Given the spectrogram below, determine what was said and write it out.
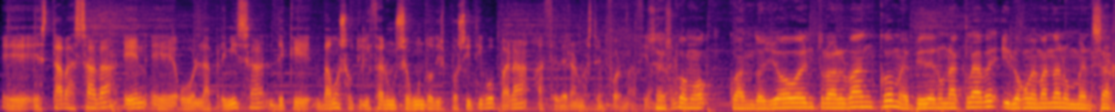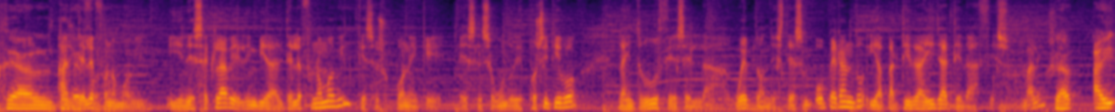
eh, está basada en eh, o la premisa de que vamos a utilizar un segundo dispositivo para acceder a nuestra información. O sea, es como cuando yo entro al banco, me piden una clave y luego me mandan un mensaje al teléfono. Al teléfono móvil. Y en esa clave le envía al teléfono móvil, que se supone que es el segundo dispositivo, la introduces en la web donde estés operando y a partir de ahí ya te da acceso. ¿vale? O sea, hay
